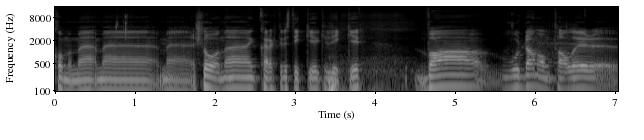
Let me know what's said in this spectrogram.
komme med, med, med slående karakteristikker, kritikker. Hva, hvordan omtaler eh,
